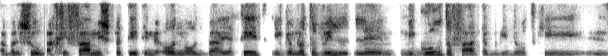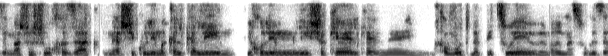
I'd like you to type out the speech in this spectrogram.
אבל שוב, אכיפה משפטית היא מאוד מאוד בעייתית, היא גם לא תוביל למיגור תופעת הבגידות, כי זה משהו שהוא חזק מהשיקולים הכלכליים, יכולים להישקל, כן, עם חבות בפיצויים ודברים מהסוג הזה.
